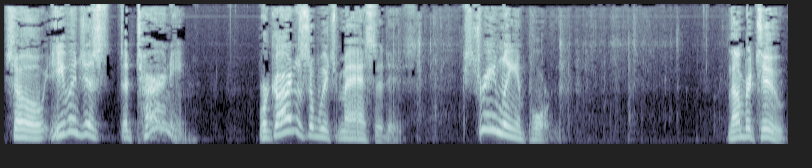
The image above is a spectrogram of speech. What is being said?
So even just the turning, regardless of which mass it is, extremely important. Number two,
